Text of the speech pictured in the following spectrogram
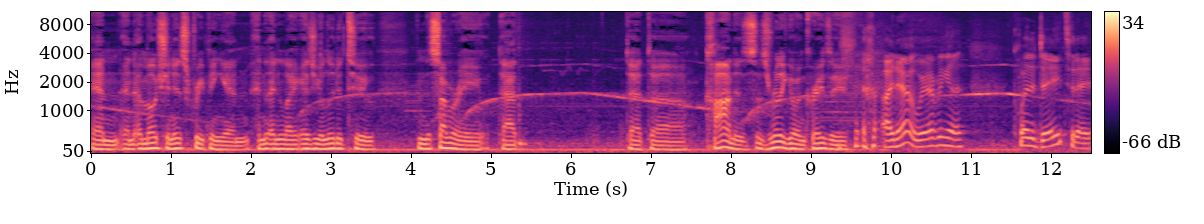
and and emotion is creeping in, and and like as you alluded to in the summary that that uh, Khan is is really going crazy. I know we're having a quite a day today.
